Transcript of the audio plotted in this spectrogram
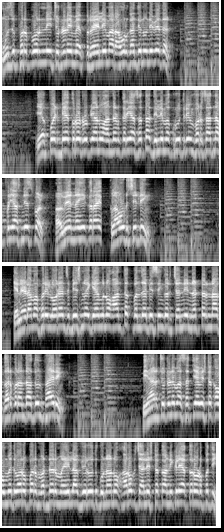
મુઝફ્ફરપુરની ચૂંટણી રેલીમાં રાહુલ ગાંધીનું નિવેદન. એક પોઈન્ટ બે કરોડ રૂપિયાનું આંદોલન કર્યા છતાં દિલ્હીમાં કૃત્રિમ વરસાદના પ્રયાસ નિષ્ફળ. હવે નહીં કરાય ક્લાઉડ સીડિંગ કેનેડામાં ફરી લોરેન્સ બિશ્નોય ગેંગનો આતંક પંજાબી સિંગર ચન્ની નટ્ટરના ઘર પર અંધાધૂંધ ફાયરિંગ બિહાર ચૂંટણીમાં સત્યાવીસ ટકા ઉમેદવારો પર મર્ડર, મહિલા વિરુદ્ધ ગુનાનો આરોપ ચાલીસ ટકા નીકળ્યા કરોડપતિ.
